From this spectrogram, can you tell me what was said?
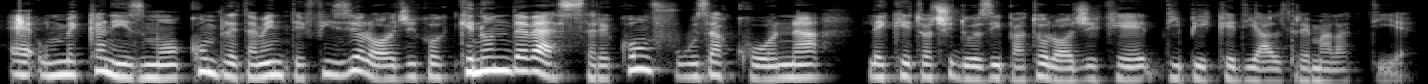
è un meccanismo completamente fisiologico che non deve essere confusa con le chetoacidosi patologiche tipiche di altre malattie.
